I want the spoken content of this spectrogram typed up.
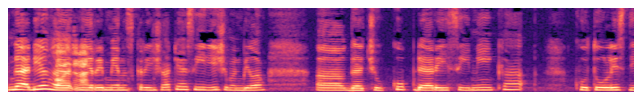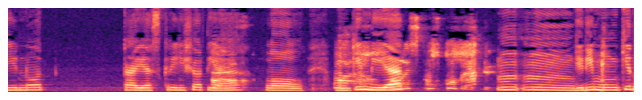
Enggak dia nggak itu nanti. ngirimin screenshotnya sih. Dia cuma bilang e, gak cukup dari sini kak. Ku tulis di note kayak screenshot ya. Lol. Mungkin Wah, dia berarti Mm-mm, jadi mungkin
